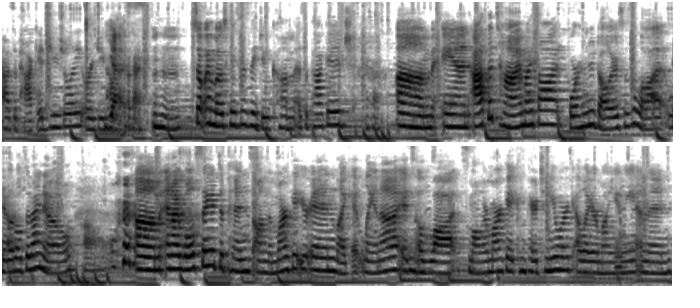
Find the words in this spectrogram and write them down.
as a package usually, or do you? Have, yes. Okay. Mm-hmm. So in most cases, they do come as a package. Okay. Um, and at the time, I thought four hundred dollars was a lot. Yeah. Little did I know. Oh. um, and I will say it depends on the market you're in. Like Atlanta, it's mm-hmm. a lot smaller market compared to New York, LA, or Miami, and then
